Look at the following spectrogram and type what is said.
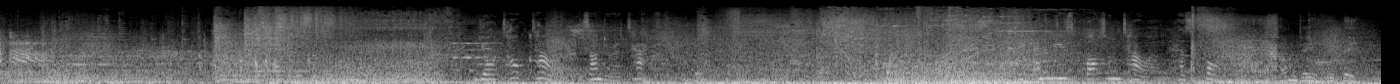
Here. Your top tower is under attack. The enemy's bottom tower has fallen. Someday we Illusion!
